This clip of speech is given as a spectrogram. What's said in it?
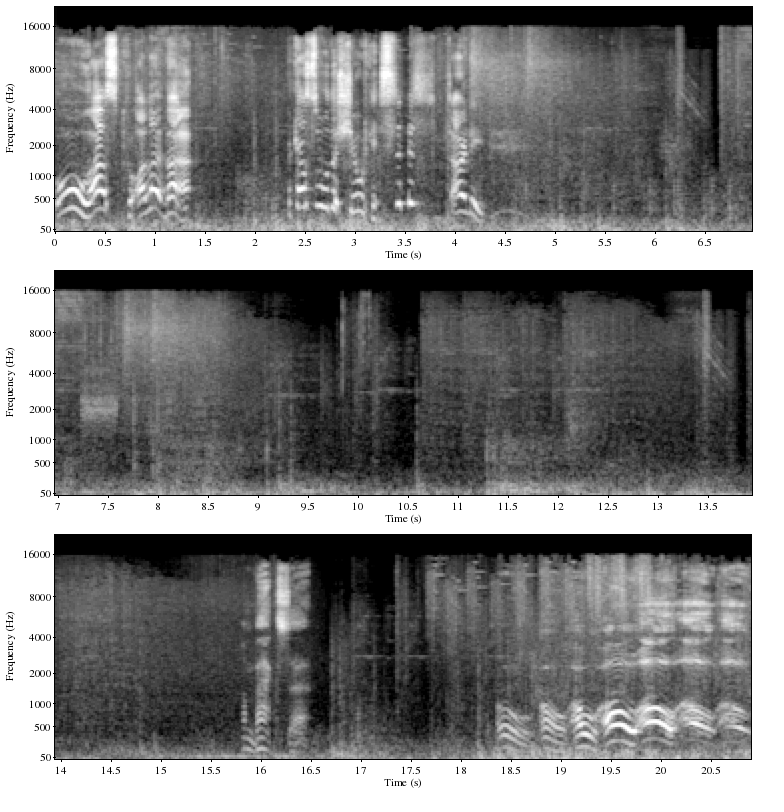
oh, that's cool. I like that. Look how small the shield is. it's tiny. Come back, sir. Oh, oh, oh, oh, oh, oh, oh,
